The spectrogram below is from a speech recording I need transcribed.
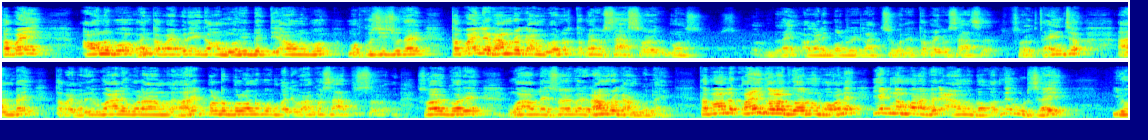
तपाईँ आउनुभयो होइन? तपाईँ पनि एकदम अनुभवी व्यक्ति आउनुभयो। म खुसी छु दाई। तपाईँले राम्रो काम गर्नुहोस् तपाईँको साथ सहयोग म लाई अगाडि बढेर लाग्छु भने तपाईँको साथ सहयोग चाहिन्छ। आन भाइ तपाईँ भने उहाँले मलाई हरेकपल्ट बोलाउनु भयो मैले उहाँको साथ सहयोग गरेँ उहाँहरूलाई सहयोग गरेँ राम्रो कामको लागि। तपाईँहरूले कहीँ गलत गर्नुभयो भने एक नम्बरमा फेरि आनन्द भगत नै उठ्छ है। यो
